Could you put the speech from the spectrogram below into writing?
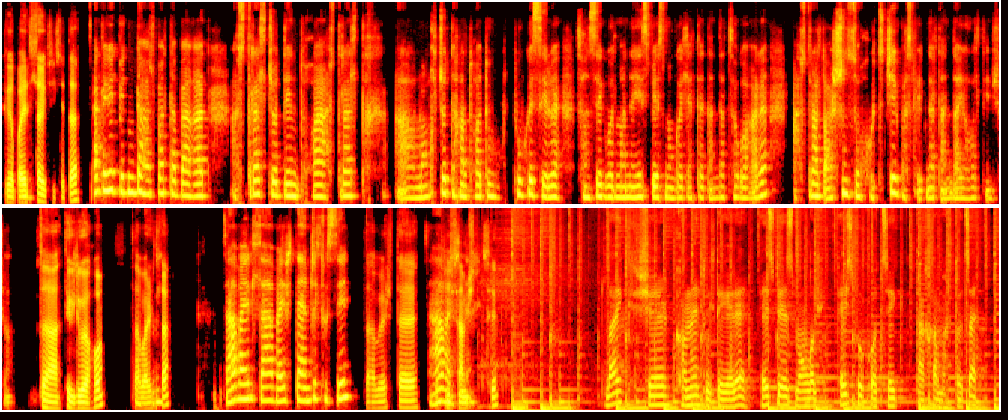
Тэгээ баярлалаа гэж хэлээ да. За тэгээд бидэнтэй холбоотой байгаад австралчуудын тухай австрал дахь монголчуудын тухай түүхээс хэрвээ сонсыг бол манай SBS Mongolia-тай дандаа цуг байгаарай. Австралид оршин суух хөтчийг бас бид нар дандаа явуулд юм шүү. За тэглэв яах вэ? За баярлалаа. За баярлалаа. Баяртай амжилт хүсье. За баяртай. За баярлалаа. Амжилт хүсье. Лайк, шеэр, комент үлдээгээрэй. SBS Монгол Facebook хуудсыг дагахаа мартаоцай.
